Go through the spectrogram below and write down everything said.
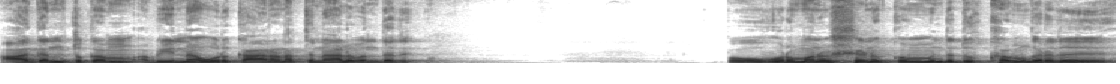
ஆகந்துக்கம் அப்படின்னா ஒரு காரணத்தினால வந்தது. இப்போ ஒவ்வொரு மனுஷனுக்கும் இந்த துக்கங்கிறது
